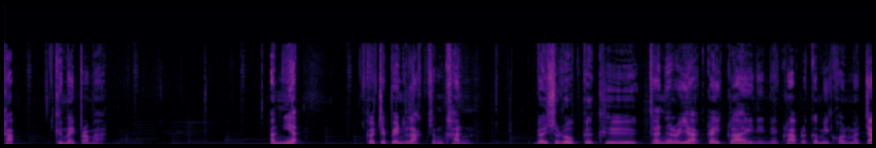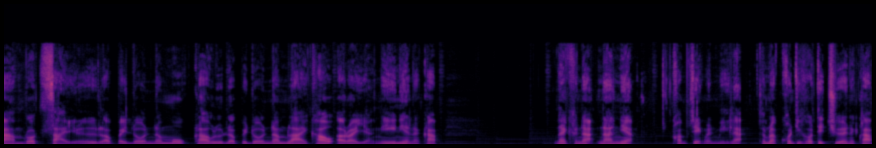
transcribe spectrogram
ครับ คือไม่ประมาท อันเนี้ยก็จะเป็นหลักสำคัญ โดยสรุปก็คือถ้าในระยะใกล้ๆนี่นะครับ แล้วก็มีคนมาจามรถใส่หรือเราไปโดนน้ำมูกเขาหรือเราไปโดนน้ำลายเขาอะไรอย่างนี้เนี่ยนะครับ ในขณะนั้นเนี่ยความเสี่ยงมันมีแล้วสำหรับคนที่เขาติดเชื้อนะครับ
